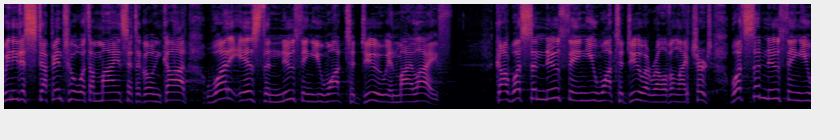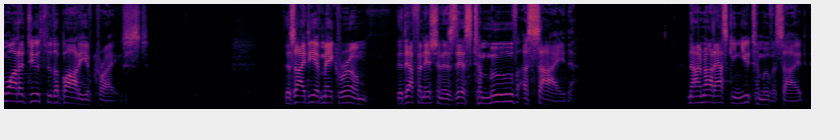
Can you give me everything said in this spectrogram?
We need to step into it with a mindset to going, God, what is the new thing you want to do in my life? God, what's the new thing you want to do at Relevant Life Church? What's the new thing you want to do through the body of Christ? This idea of make room, the definition is this to move aside. Now, I'm not asking you to move aside.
